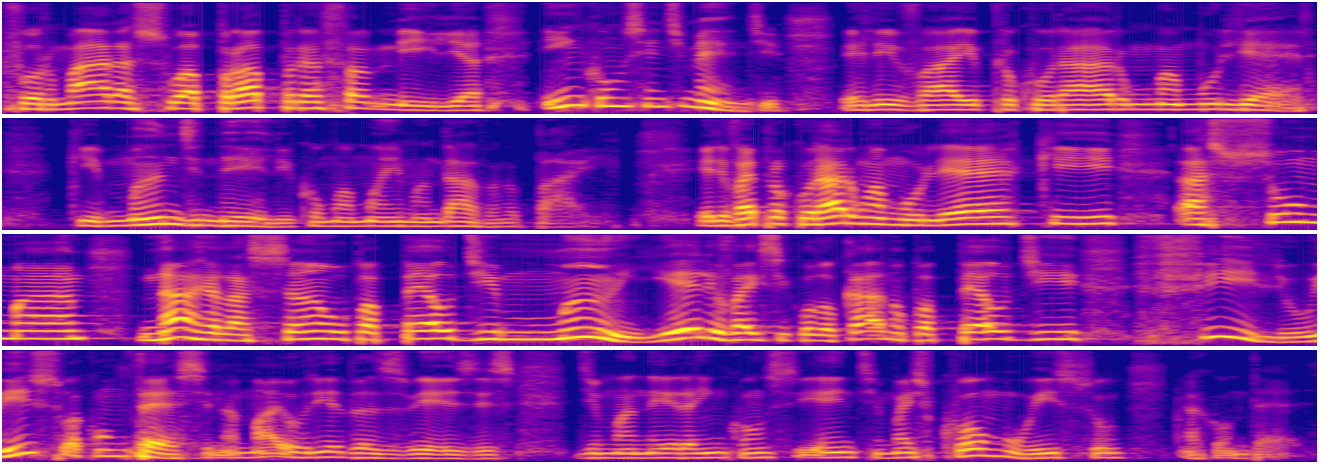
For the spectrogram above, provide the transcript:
formar a sua própria família, inconscientemente, ele vai procurar uma mulher que mande nele como a mãe mandava no pai. Ele vai procurar uma mulher que assuma na relação o papel de mãe, e ele vai se colocar no papel de filho. Isso acontece, na maioria das vezes, de maneira inconsciente, mas como isso acontece?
